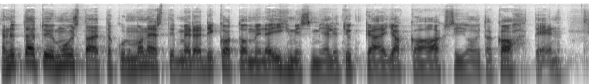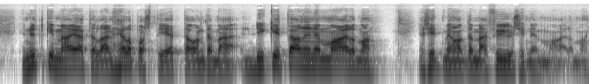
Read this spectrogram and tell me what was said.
Ja nyt täytyy muistaa, että kun monesti meidän dikotominen ihmismieli tykkää jakaa asioita kahteen, niin nytkin me ajatellaan helposti, että on tämä digitaalinen maailma ja sitten meillä on tämä fyysinen maailma.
